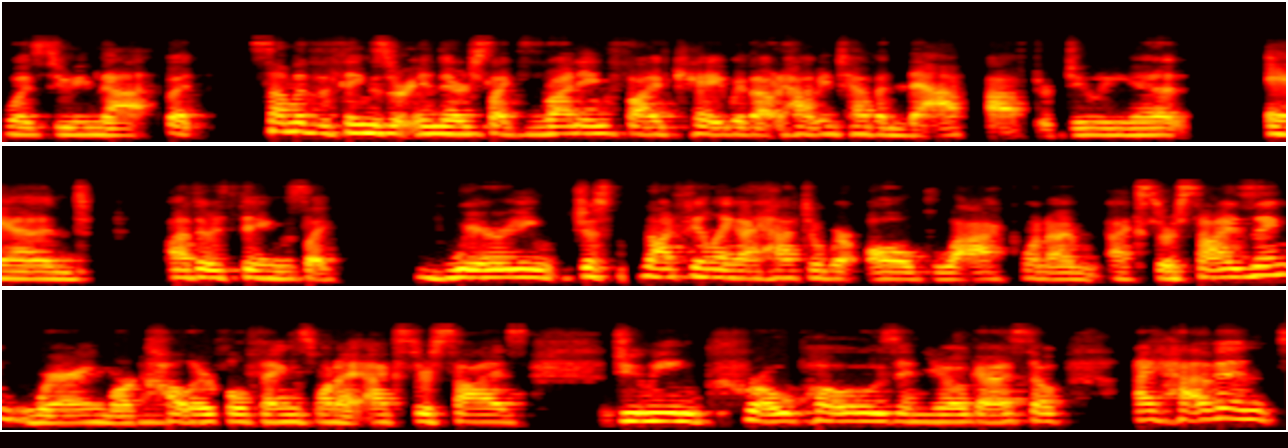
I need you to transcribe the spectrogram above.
was doing that. But some of the things are in there, just like running 5K without having to have a nap after doing it. And other things like wearing just not feeling I have to wear all black when I'm exercising, wearing more mm-hmm. colorful things when I exercise, doing crow pose and yoga. So I haven't,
